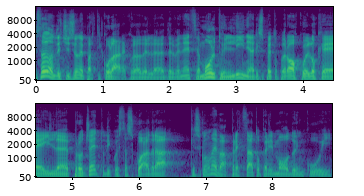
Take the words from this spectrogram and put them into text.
stata una decisione particolare quella del, del, Venezia, molto in linea rispetto però a quello che è il progetto di questa squadra che secondo me va apprezzato per il modo in cui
